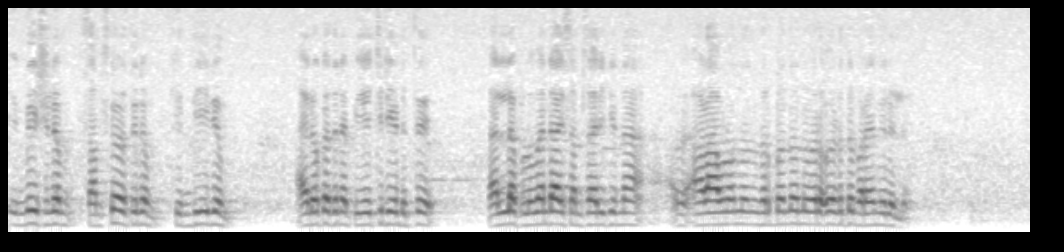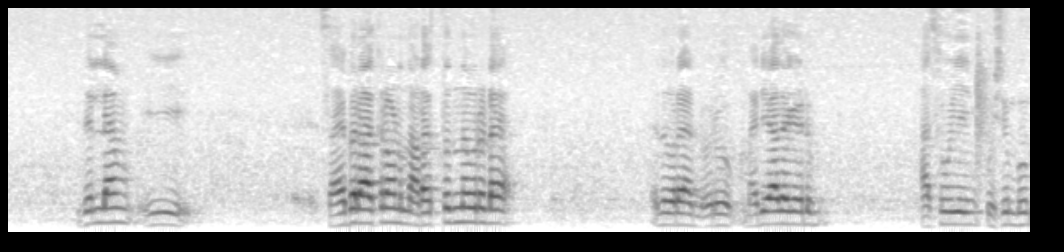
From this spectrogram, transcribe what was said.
ഇംഗ്ലീഷിലും സംസ്കൃതത്തിലും ഹിന്ദിയിലും അതിലൊക്കെ തന്നെ പി എച്ച് ഡി എടുത്ത് നല്ല ഫ്ലുവന്റായി സംസാരിക്കുന്ന ആളാവണമെന്ന് നിർബന്ധമൊന്നും ഒരു- ഒരിടത്തും പറയുന്നില്ലല്ലോ. ഇതെല്ലാം ഈ സൈബർ ആക്രമണം നടത്തുന്നവരുടെ എന്ന് പറയാൻ ഒരു മര്യാദകേടും അസൂയയും കുശുമ്പും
